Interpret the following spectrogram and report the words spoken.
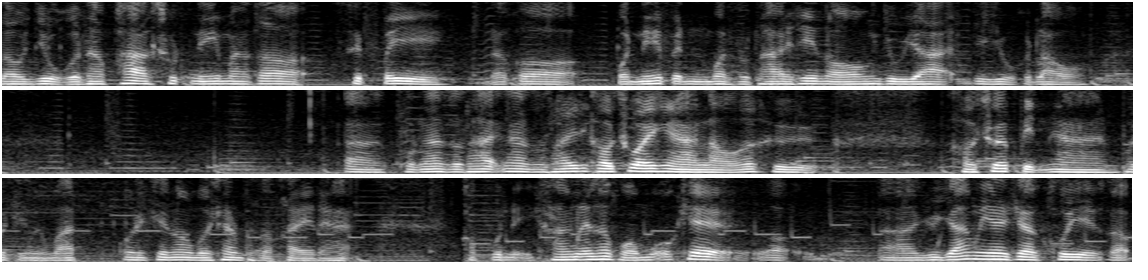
เราอยู่กันทั้งภาคชุดนี้มาก็ 10 ปี แล้วก็วันนี้เป็นวันสุดท้ายที่น้องยูยะจะอยู่กับเรา ผลงานสุดท้ายงานสุดท้ายที่เขาช่วยงานเราก็คือ เขาช่วยปิดงานโปรเจกต์นวัดออริจินอลเวอร์ชันภาษาไทยนะฮะขอบคุณอีกครั้งนะครับผมโอเคเราอ่ยูยะมีจะคุยกับ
